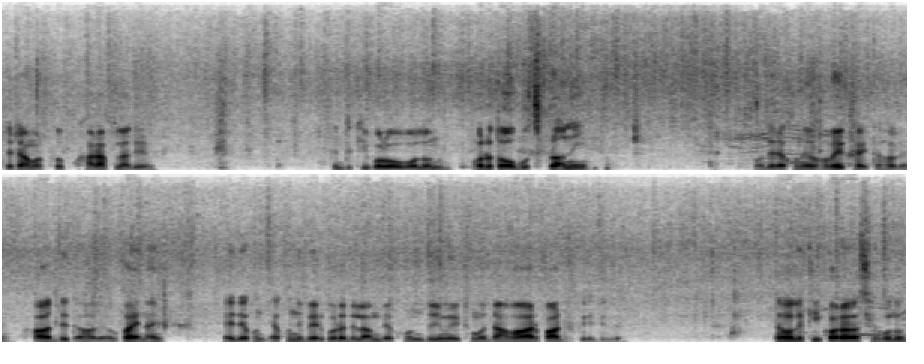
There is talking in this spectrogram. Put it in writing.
যেটা আমার খুব খারাপ লাগে। কিন্তু কি করব বলুন? ওরা তো অবুজ প্রাণী। ওদের এখন এভাবেই খাইতে হবে, খাবার দিতে হবে, উপায় নাই। এই দেখুন, এখনই বের করে দিলাম, দেখুন, দুই মিনিটের মধ্যে আবার পা ঢুকিয়ে দিবে। তাহলে কি করার আছে বলুন?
